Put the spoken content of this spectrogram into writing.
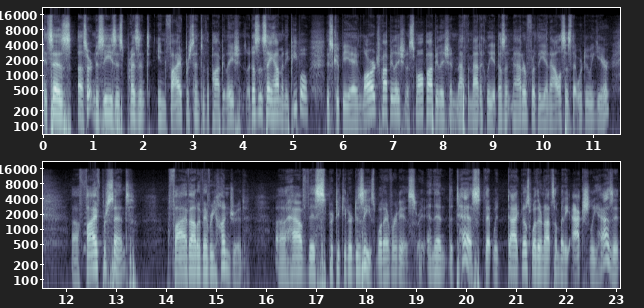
it says a certain disease is present in 5% of the population. So it doesn't say how many people. This could be a large population, a small population. Mathematically, it doesn't matter for the analysis that we're doing here. Uh, 5%, 5 out of every 100, uh, have this particular disease, whatever it is, right? And then the test that would diagnose whether or not somebody actually has it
